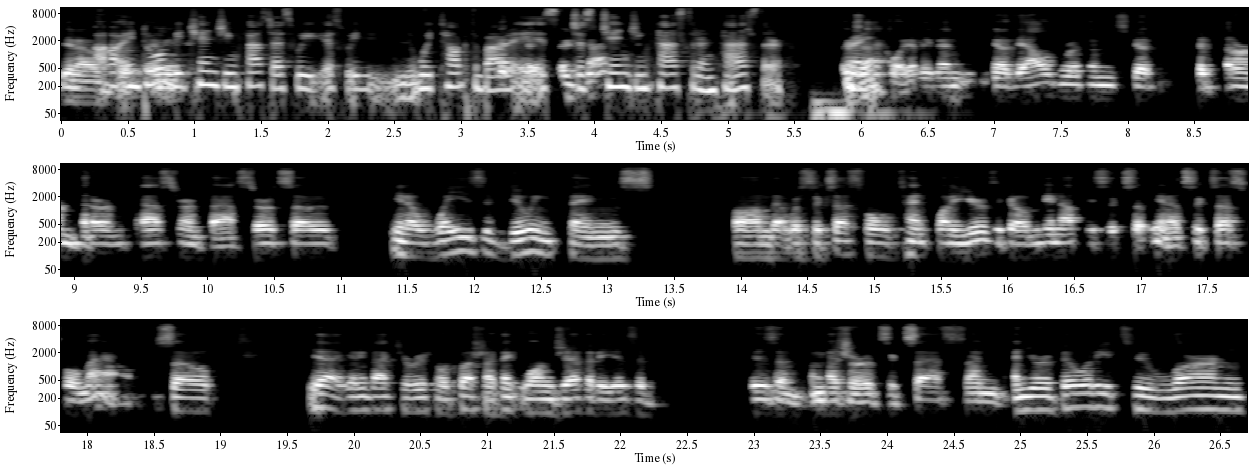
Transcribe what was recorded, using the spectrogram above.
you know uh, it will I mean, be changing faster as we as we we talked about it it's exactly. just changing faster and faster right? exactly i mean and you know the algorithms get, get better and better and faster and faster so you know ways of doing things um, that were successful 10, 20 years ago may not be success, you know, successful now. So, yeah, getting back to your original question, I think longevity is a is a measure of success and and your ability to learn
